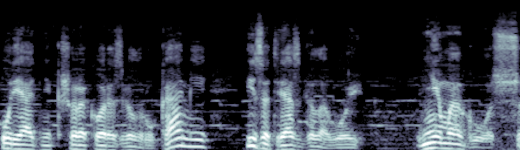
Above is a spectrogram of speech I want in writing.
Урядник широко развел руками и затряс головой. «Не могу-с.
